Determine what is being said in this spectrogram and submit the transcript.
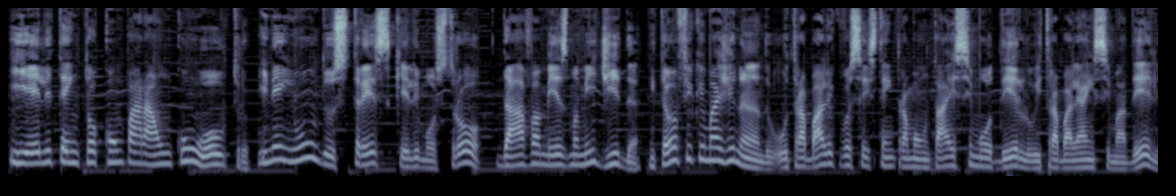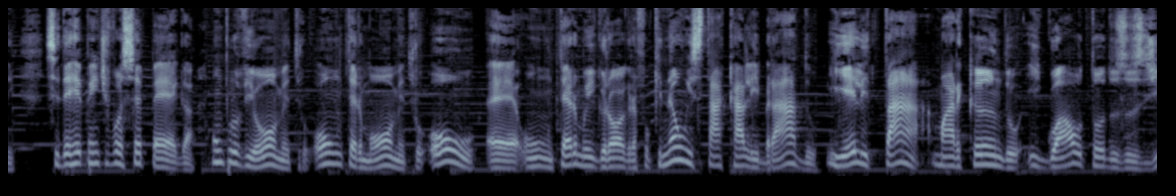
e ele tentou comparar um com o outro, e nenhum dos três que ele mostrou dava a mesma medida. Então eu fico imaginando o trabalho que vocês têm para montar esse modelo e trabalhar em cima dele, se de repente você pega um pluviômetro ou um termômetro ou é, um termohigrógrafo que não está calibrado e ele está marcando igual todos os dias,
